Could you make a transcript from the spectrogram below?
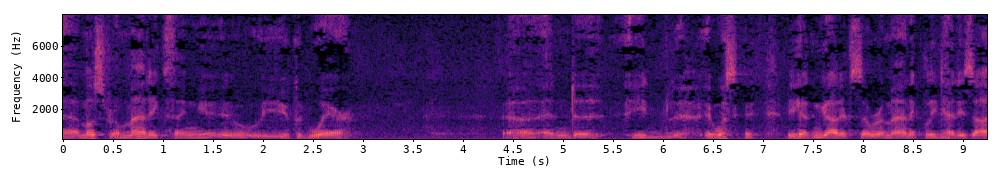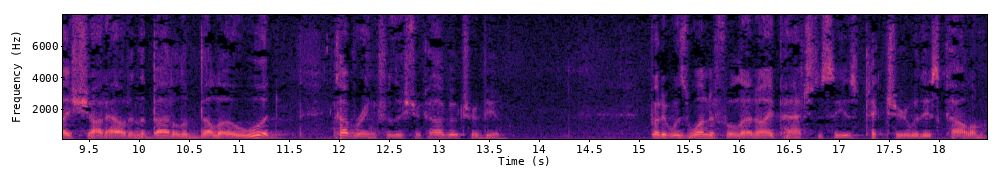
Uh, most romantic thing you, you could wear. Uh, and uh, he it was he hadn't got it so romantically. He'd had his eyes shot out in the Battle of Belleau Wood, covering for the Chicago Tribune. But it was wonderful that eye patch to see his picture with his column,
